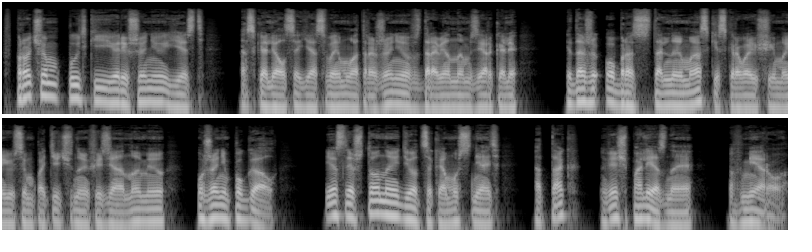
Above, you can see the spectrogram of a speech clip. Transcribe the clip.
Впрочем, путь к ее решению есть — Оскалялся я своему отражению в здоровенном зеркале, и даже образ стальной маски, скрывающей мою симпатичную физиономию, уже не пугал. Если что, найдется кому снять. А так, вещь полезная, в меру.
